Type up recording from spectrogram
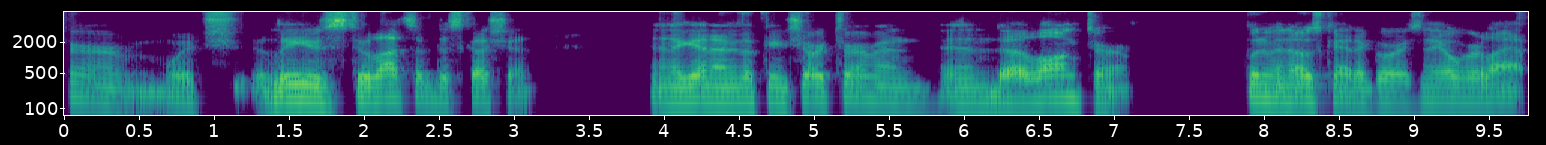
term, which leads to lots of discussion. And again, I'm looking short term and, and uh, long term. Put them in those categories and they overlap.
